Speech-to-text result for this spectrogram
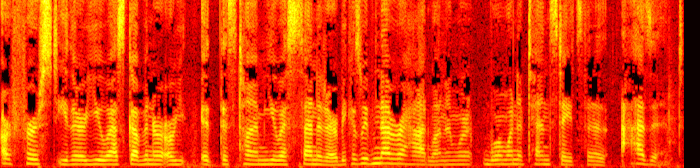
our first either U.S. governor or at this time U.S. senator because we've never had one and we're, we're one of 10 states that hasn't.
